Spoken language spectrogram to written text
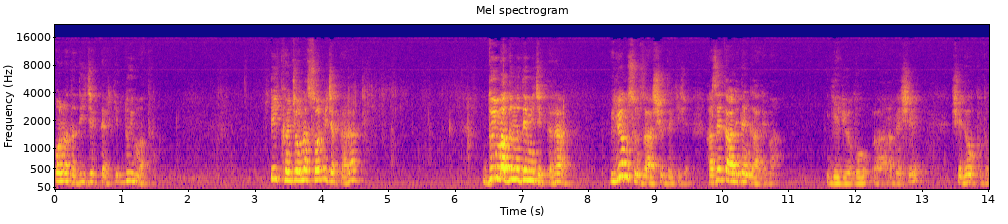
Ona da diyecekler ki duymadım. İlk önce ona sormayacaklar ha. Duymadığını demeyecekler ha. Biliyor musunuz aşırdaki şey? Hazreti Ali'den galiba geliyor bu Habeşi. Şeyde okudum.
